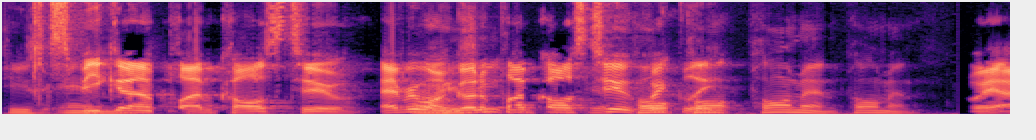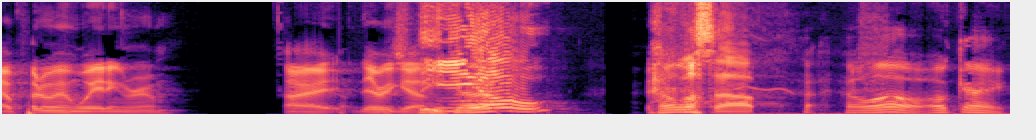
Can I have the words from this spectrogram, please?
he's Speak in. on pleb calls too. Everyone, Oh, go is to he? pleb calls Yeah, too pull, quickly. Pull, pull him in. Pull him in. Wait, I put him in waiting room. All right, there we go. Speak Yo, Hello. what's up? Hello. Okay.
